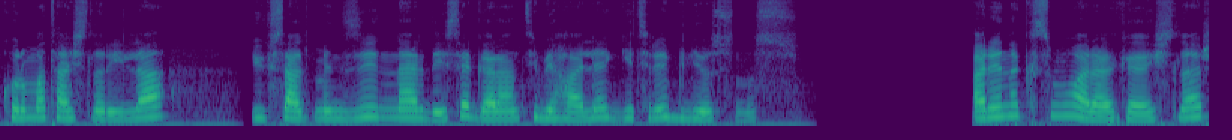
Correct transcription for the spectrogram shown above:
Koruma taşlarıyla yükseltmenizi neredeyse garanti bir hale getirebiliyorsunuz. Arena kısmı var arkadaşlar.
